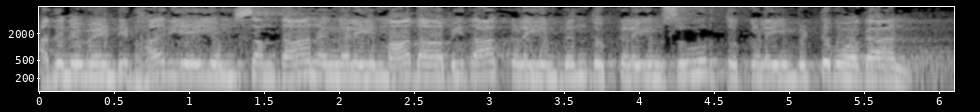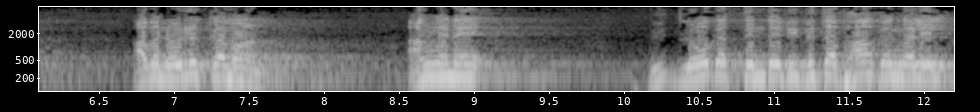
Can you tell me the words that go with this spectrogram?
അതിനുവേണ്ടി ഭാര്യയെയും സന്താനങ്ങളെയും മാതാപിതാക്കളെയും ബന്ധുക്കളെയും സുഹൃത്തുക്കളെയും വിട്ടുപോകാൻ അവൻ ഒരുക്കമാണ്. അങ്ങനെ ലോകത്തിന്റെ വിവിധ ഭാഗങ്ങളിൽ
